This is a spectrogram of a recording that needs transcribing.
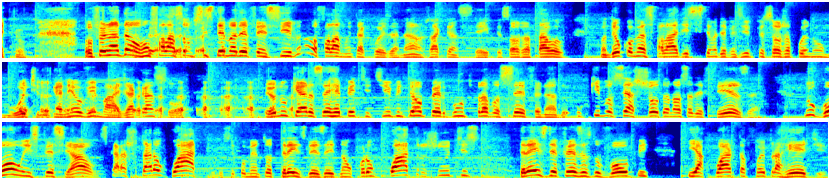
Ô, Fernandão, vamos falar sobre o sistema defensivo. Eu não vou falar muita coisa, não. Já cansei. O pessoal já estava. Quando eu começo a falar de sistema defensivo, o pessoal já põe no mute. Não quer nem ouvir mais. Já cansou. Eu não quero ser repetitivo, então eu pergunto para você, Fernando, o que você achou da nossa defesa? No gol em especial, os caras chutaram quatro. Você comentou três vezes aí. Não, foram quatro chutes, três defesas do Volpe e a quarta foi para a rede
